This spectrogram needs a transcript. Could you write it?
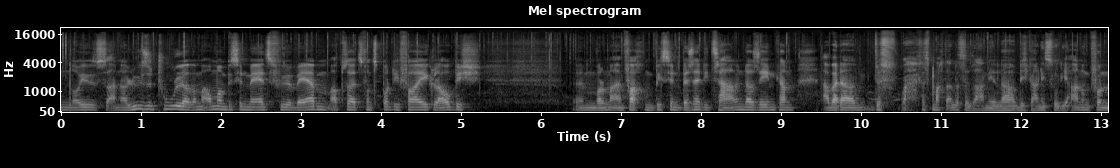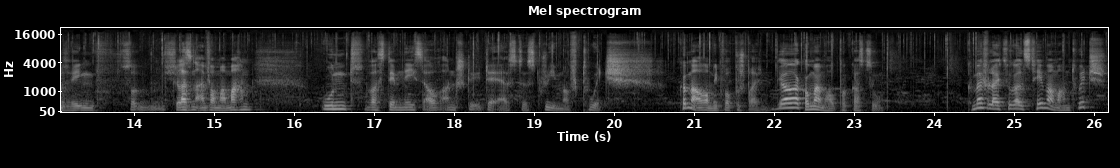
ein neues Analysetool, da wollen wir auch mal ein bisschen mehr jetzt für werben, abseits von Spotify, glaube ich ähm, weil man einfach ein bisschen besser die Zahlen da sehen kann. Aber da, das, ach, das macht alles der Daniel, da habe ich gar nicht so die Ahnung von, deswegen so, ich lasse ihn einfach mal machen. Und was demnächst auch ansteht, der erste Stream auf Twitch. Können wir auch am Mittwoch besprechen. Ja, kommen wir im Hauptpodcast zu. Können wir vielleicht sogar als Thema machen. Twitch?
